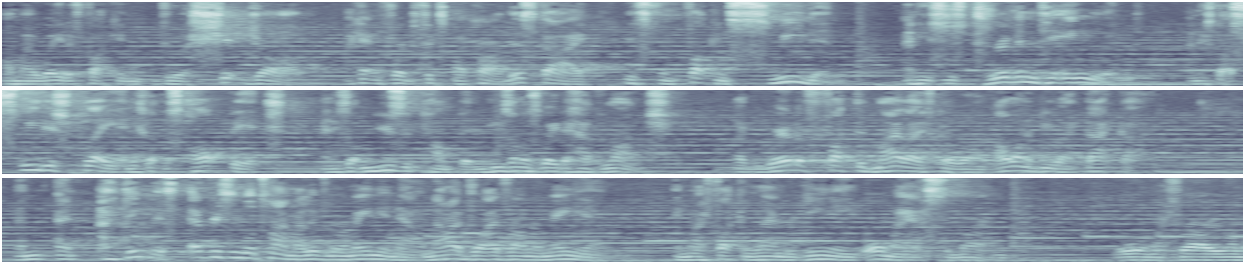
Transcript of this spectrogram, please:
on my way to fucking do a shit job. I can't afford to fix my car. This guy is from fucking Sweden and he's just driven to England and he's got Swedish plate and he's got this hot bitch and he's got music pumping and he's on his way to have lunch. Like, where the fuck did my life go wrong? I want to be like that guy. And, and I think this every single time I live in Romania now. Now I drive around Romania in my fucking Lamborghini or my Aston Martin or my Ferrari or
